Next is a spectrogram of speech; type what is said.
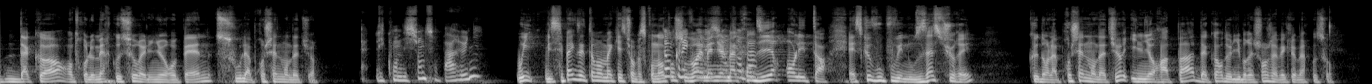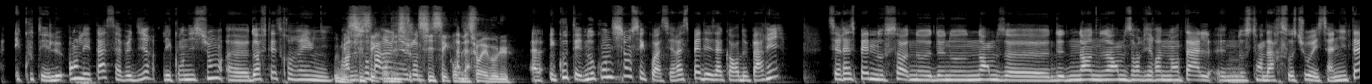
d'accord entre le Mercosur et l'Union européenne sous la prochaine mandature Les conditions ne sont pas réunies. Oui, mais c'est pas exactement ma question, parce qu'on entend souvent Emmanuel Macron pas- dire en l'état. Est-ce que vous pouvez nous assurer que dans la prochaine mandature, il n'y aura pas d'accord de libre-échange avec le Mercosur? Écoutez, le en l'état, ça veut dire les conditions euh, doivent être réunies. Oui, mais si ces, conditions, si ces Ah bah, évoluent. Alors, écoutez, nos conditions, c'est quoi? C'est respect des accords de Paris, c'est respect de nos, so- nos- de nos normes, euh, de nos normes environnementales, euh, Mm. nos standards sociaux et sanitaires,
